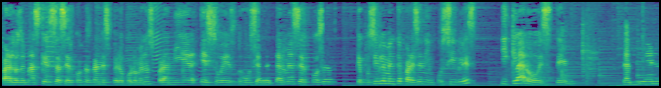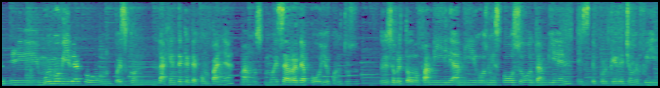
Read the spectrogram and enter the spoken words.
para los demás qué es hacer cosas grandes, pero por lo menos para mí eso es, ¿no? O sea, retarme a hacer cosas que posiblemente parecen imposibles. Y claro, este, también eh, muy movida con pues con la gente que te acompaña vamos como esa red de apoyo con tus eh, sobre todo familia amigos mi esposo también este porque de hecho me fui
